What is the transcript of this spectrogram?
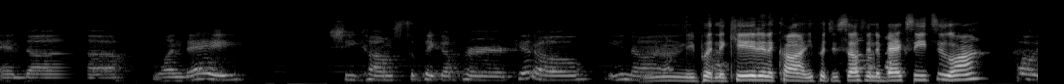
And uh, uh, one day, she comes to pick up her kiddo. You know, mm, you putting the kid in the car, and you put yourself in the back seat too, huh? Oh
